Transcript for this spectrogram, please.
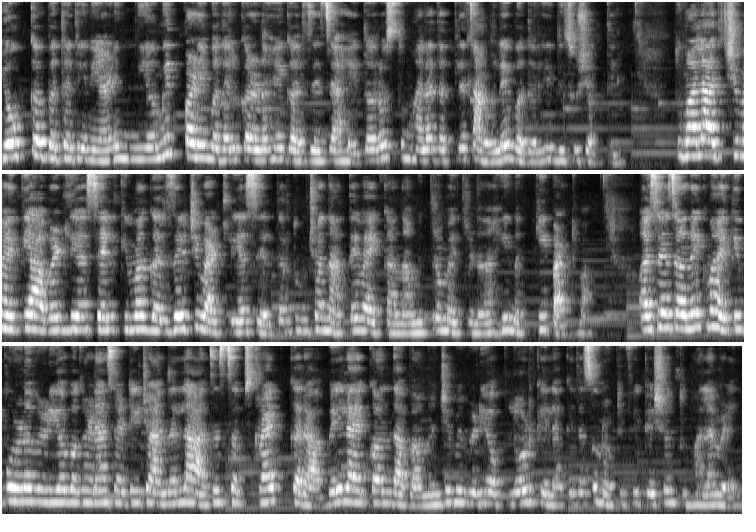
योग्य पद्धतीने आणि नियमितपणे बदल करणं हे गरजेचे आहे. तरच तुम्हाला त्यातले चांगले बदलही दिसू शकतील. तुम्हाला आजची माहिती आवडली असेल किंवा गरजेची वाटली असेल तर तुमच्या नातेवाईकांना मित्रमैत्रिणींना ही नक्की पाठवा. असेच अनेक माहितीपूर्ण व्हिडिओ बघण्यासाठी चॅनलला आजच सबस्क्राईब करा. बेल आयकॉन दाबा म्हणजे मी व्हिडिओ अपलोड केला की त्याचं नोटिफिकेशन तुम्हाला मिळेल.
